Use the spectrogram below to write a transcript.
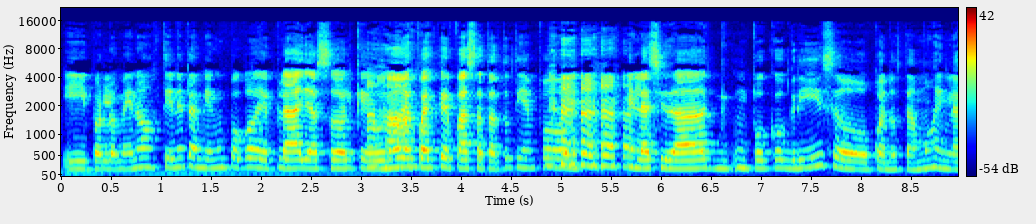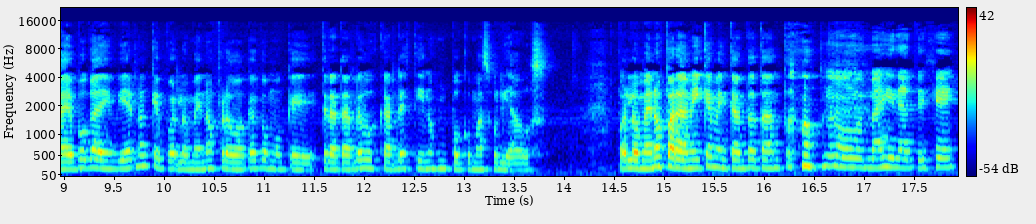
y por lo menos tiene también un poco de playa, sol, que uno después que pasa tanto tiempo en, en la ciudad un poco gris o cuando estamos en la época de invierno que por lo menos provoca como que tratar de buscar destinos un poco más soleados. Por lo menos para mí que me encanta tanto. No, imagínate que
